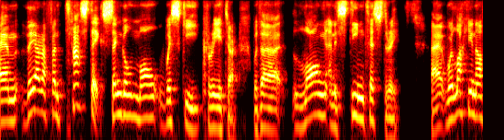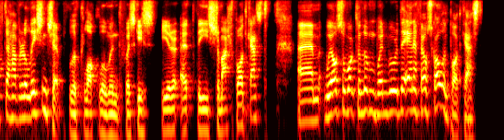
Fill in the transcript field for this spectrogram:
Um, they are a fantastic single malt whiskey creator with a long and esteemed history. Uh, we're lucky enough to have a relationship with Loch Lomond Whiskies here at the Stramash podcast. Um, we also worked with them when we were the NFL Scotland podcast.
